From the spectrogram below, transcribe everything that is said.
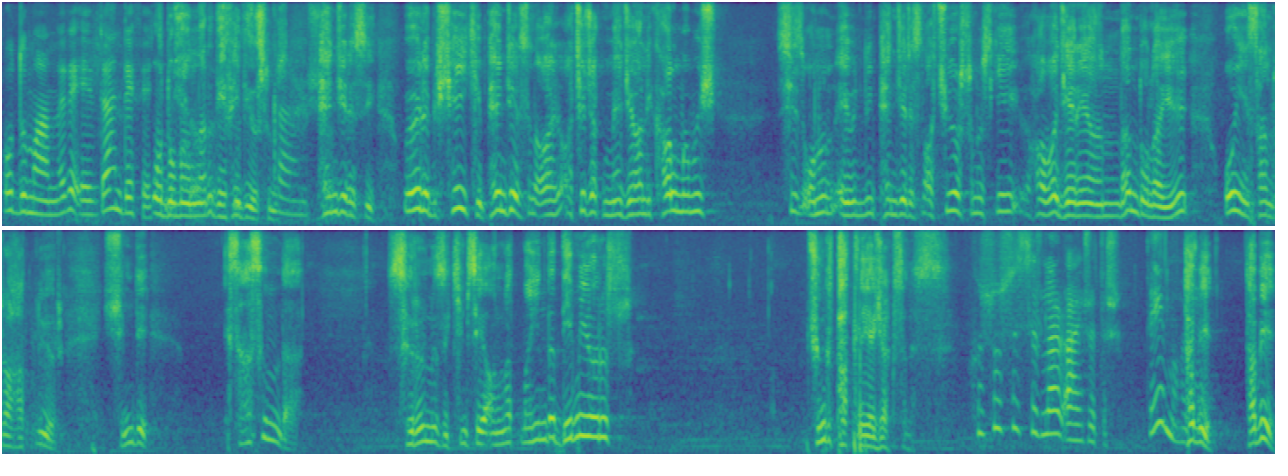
O dumanları evden def etmiş O dumanları def ediyorsunuz. çıkarmış Penceresi öyle bir şey ki penceresini açacak mecali kalmamış. Siz onun evinin penceresini açıyorsunuz ki hava cereyanından dolayı o insan rahatlıyor. Şimdi esasında sırrınızı kimseye anlatmayın da demiyoruz. Çünkü patlayacaksınız. Hususi sırlar ayrıdır. Değil mi hocam? Tabii, tabii,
